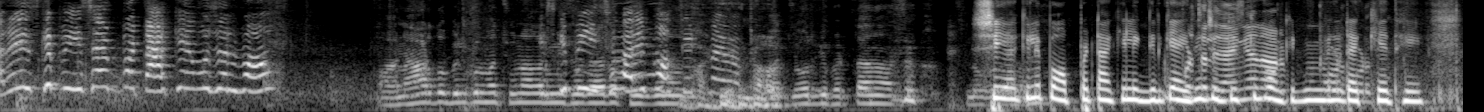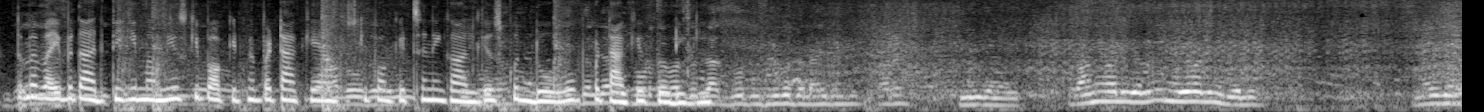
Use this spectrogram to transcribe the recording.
अरे इसके पीछे पटाखे हैं वो जलवाओ अनार तो बिल्कुल मत छूना अगर मिस हो जाए पीछे तो वाली पॉकेट में बहुत ज़ोर की फटता ना। श्रेया के लिए पॉप पटाखे लेकर के आई थी जो कि उसकी पॉकेट में मैंने रखे थे। तो मैं वही बता रही थी कि मम्मी उसकी पॉकेट में पटाखे आप उसकी पॉकेट से निकाल के उसको दो पटाखे फोड़ेगी। दूसरे को जलाई देगी। अरे नहीं जलाई। पुरानी वाली जल गई नई वाली नहीं। जली नई भी जल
